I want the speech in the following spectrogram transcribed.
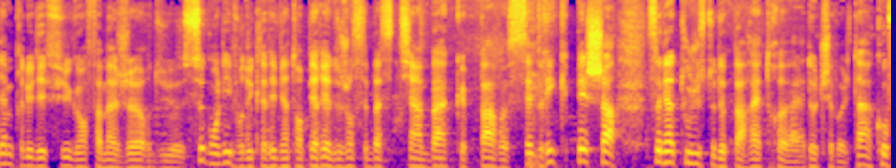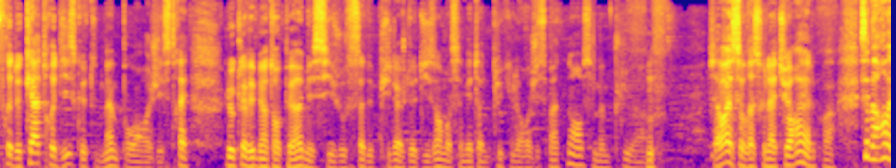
Onzième prélude des fugues en fa majeur du euh, second livre du clavier bien tempéré de Jean-Sébastien Bach par euh, Cédric Péchat. Ça vient tout juste de paraître à la Dolce Volta, un coffret de quatre disques tout de même pour enregistrer le clavier bien tempéré, mais s'il joue ça depuis l'âge de 10 ans, moi ça m'étonne plus qu'il l'enregistre maintenant, c'est même plus... C'est vrai, c'est presque naturel, quoi. C'est marrant,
